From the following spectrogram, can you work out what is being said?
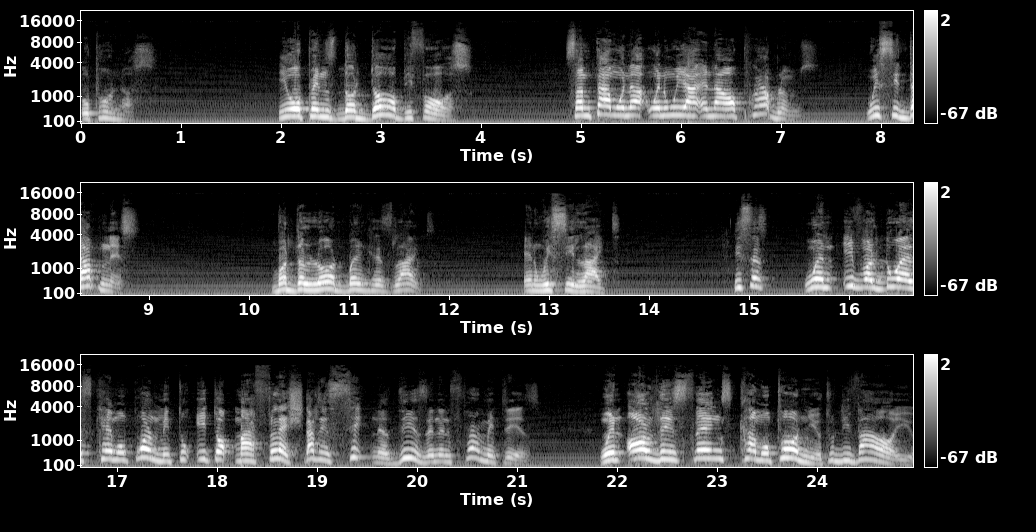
upon us. He opens the door before us. Sometimes when, when we are in our problems, we see darkness. But the Lord brings his light, and we see light. He says, When evildoers came upon me to eat up my flesh, that is sickness, disease, and infirmities, when all these things come upon you to devour you,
